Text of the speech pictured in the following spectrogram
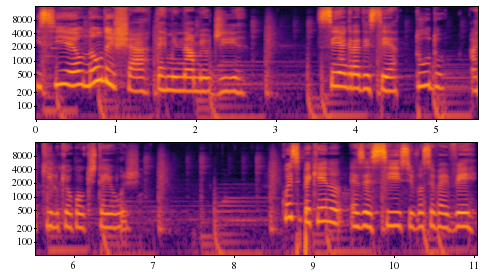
E se eu não deixar terminar meu dia sem agradecer a tudo aquilo que eu conquistei hoje? Com esse pequeno exercício, você vai ver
